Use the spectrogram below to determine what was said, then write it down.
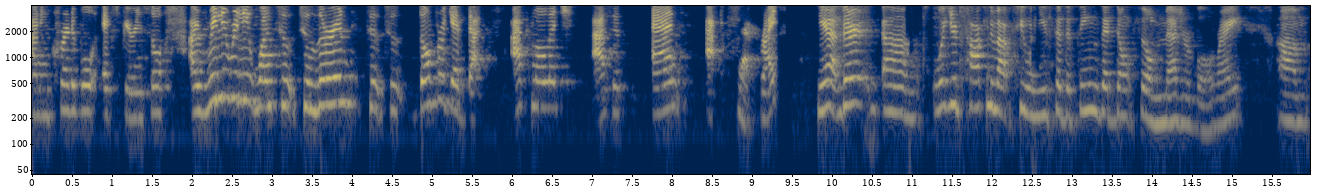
an incredible experience so i really really want to to learn to to don't forget that acknowledge asset and act yeah. right yeah, there. Um, what you're talking about too, when you said the things that don't feel measurable, right? Um,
